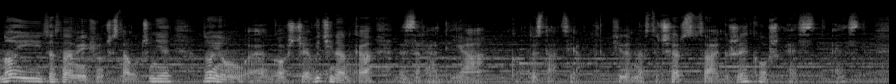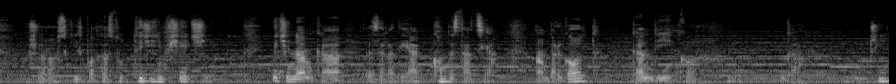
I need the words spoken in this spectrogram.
No i zastanawiają się, czy stało, czy nie. Dzwonią e, goście, wycinanka z radia Kontestacja. 17 czerwca Grzegorz Est Est. Kosiorowski z podcastu Tydzień w sieci. Wycinanka z radia Kontestacja. Amber Gold, Gandhi, Gandhi,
